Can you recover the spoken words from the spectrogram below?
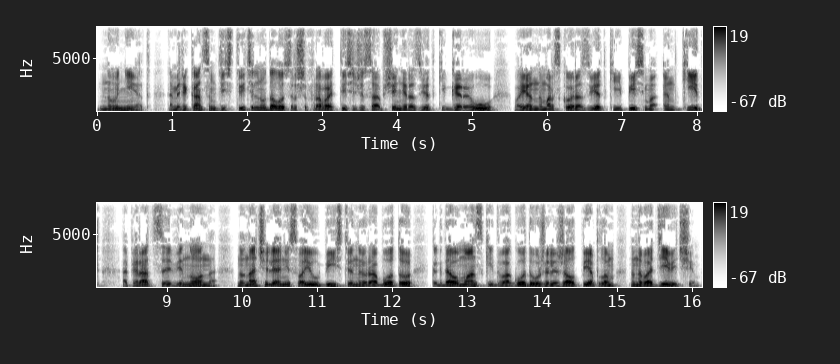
Но нет, американцам действительно удалось расшифровать тысячи сообщений разведки ГРУ, военно-морской разведки и письма НКИД, операция Винона, но начали они свою убийственную работу, когда Уманский два года уже лежал пеплом на Новодевичьем,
